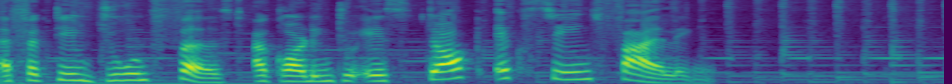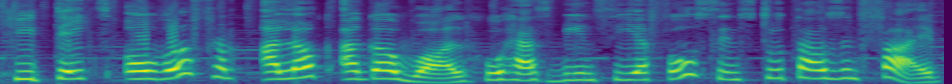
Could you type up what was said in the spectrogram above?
effective June 1st, according to a stock exchange filing. He takes over from Alok Agarwal, who has been CFO since 2005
